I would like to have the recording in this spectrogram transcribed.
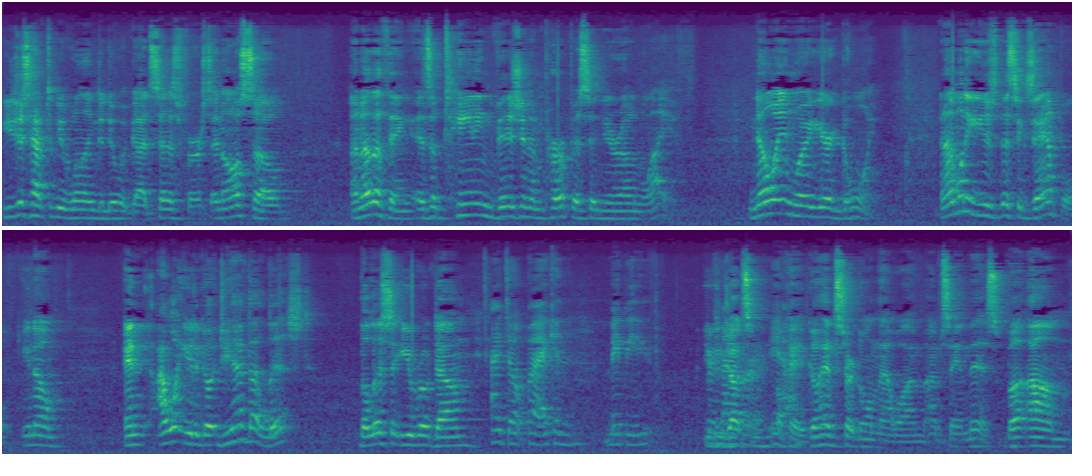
You just have to be willing to do what God says first. And also, another thing is obtaining vision and purpose in your own life, knowing where you're going. And I want to use this example, you know, and I want you to go. Do you have that list? The list that you wrote down? I don't, but I can maybe. You remember. can jot some. Yeah. Okay, go ahead and start doing that while I'm, I'm saying this. But um,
